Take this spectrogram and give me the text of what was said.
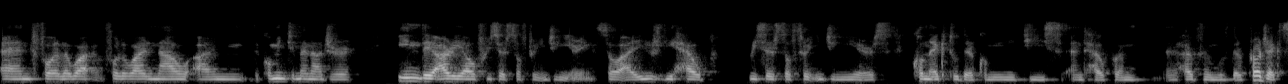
And for a while, for a while now, I'm the community manager in the area of research software engineering. So I usually help research software engineers connect to their communities and help them uh, help them with their projects.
